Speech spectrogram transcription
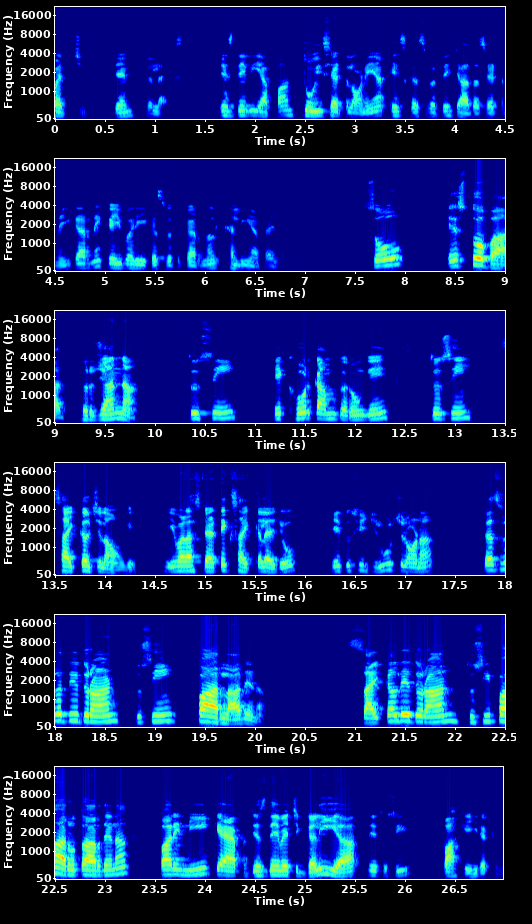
25 ਦੈਨ ਰਿਲੈਕਸ ਇਸ ਦੇ ਵੀ ਆਪਾਂ ਦੋ ਹੀ ਸੈੱਟ ਲਾਉਣੇ ਆ, ਇਸ ਕਸਰਤ ਦੇ ਜ਼ਿਆਦਾ ਸੈੱਟ ਨਹੀਂ ਕਰਨੇ, ਕਈ ਵਾਰੀ ਇਹ ਕਸਰਤ ਕਰਨ ਨਾਲ ਖੱਲੀਆਂ ਪੈ ਜਾਂਦੀਆਂ ਸੋ ਇਸ ਤੋਂ ਬਾਅਦ ਰੋਜ਼ਾਨਾ ਤੁਸੀਂ ਇੱਕ ਹੋਰ ਕੰਮ ਕਰੋਗੇ, ਤੁਸੀਂ ਸਾਈਕਲ ਚਲਾਓਗੇ। ਇਹ ਵਾਲਾ ਸਟੈਟਿਕ ਸਾਈਕਲ ਹੈ ਜੋ, ਇਹ ਤੁਸੀਂ ਜ਼ਰੂਰ ਚਲਾਉਣਾ। ਕਸਰਤ ਦੇ ਦੌਰਾਨ ਤੁਸੀਂ ਭਾਰ ਲਾ ਦੇਣਾ। ਸਾਈਕਲ ਦੇ ਦੌਰਾਨ ਤੁਸੀਂ ਭਾਰ ਉਤਾਰ ਦੇਣਾ, ਪਰ ਇਹ ਨੀ ਕੈਪ ਜਿਸ ਦੇ ਵਿੱਚ ਗਲੀ ਆ, ਇਹ ਤੁਸੀਂ ਪਾ ਕੇ ਹੀ ਰੱਖਣੀ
